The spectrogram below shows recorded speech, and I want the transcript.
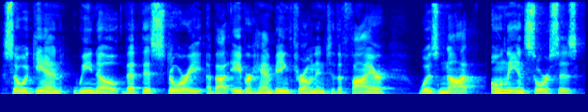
So again, we know that this story about Abraham being thrown into the fire was not only in sources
